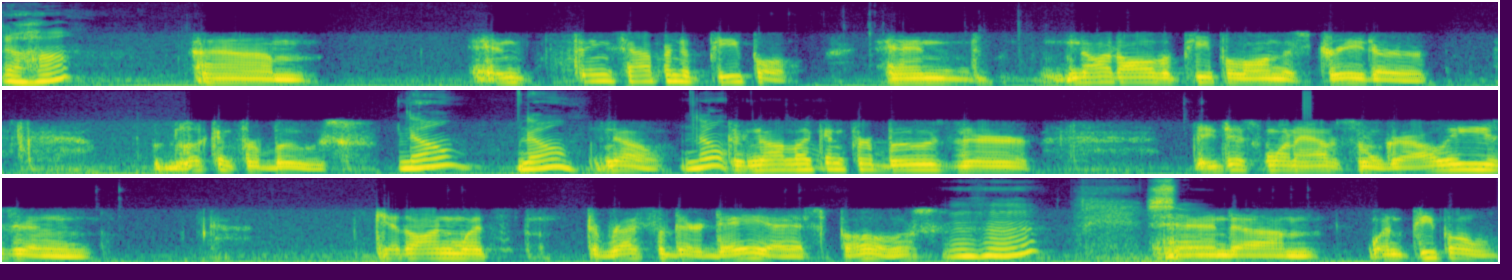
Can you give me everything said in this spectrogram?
Uh huh. Um, and things happen to people. And not all the people on the street are looking for booze. No, no. No, No. they're not looking for booze. They're they just want to have some growlies and get on with the rest of their day, I suppose. Mm-hmm. and um, when people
